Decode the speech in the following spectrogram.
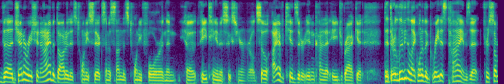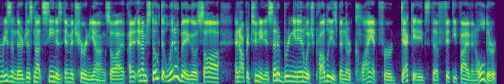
The generation, and I have a daughter that's 26 and a son that's 24, and then uh, 18 and a 16 year old. So I have kids that are in kind of that age bracket that they're living in like one of the greatest times that for some reason they're just not seen as immature and young. So I, I and I'm stoked that Winnebago saw an opportunity instead of bringing in, which probably has been their client for decades, the 55 and older,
